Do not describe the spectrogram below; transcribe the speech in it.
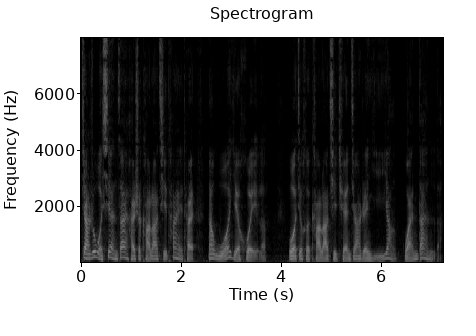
假如我现在还是卡拉奇太太，那我也毁了。我就和卡拉奇全家人一样完蛋了。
